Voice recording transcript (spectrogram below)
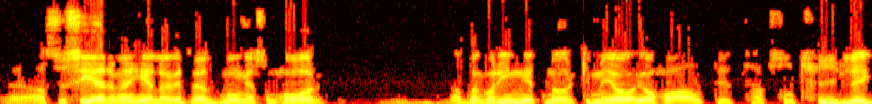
eh, associera med det hela. Jag vet väldigt många som har att man går in i ett mörker. Men jag, jag har alltid haft sån tydlig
